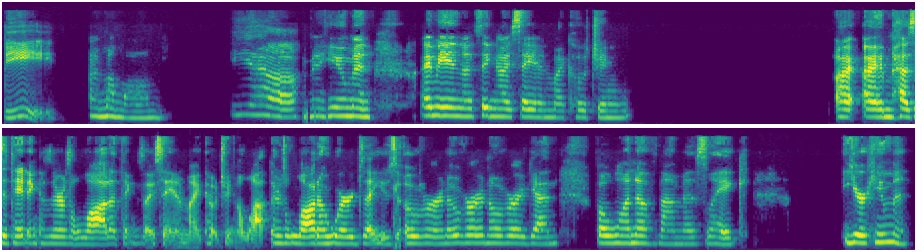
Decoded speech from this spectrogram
be? I'm a mom. Yeah. I'm a human. I mean, the thing I say in my coaching, I, I'm hesitating because there's a lot of things I say in my coaching a lot. There's a lot of words I use over and over and over again. But one of them is like, you're human.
